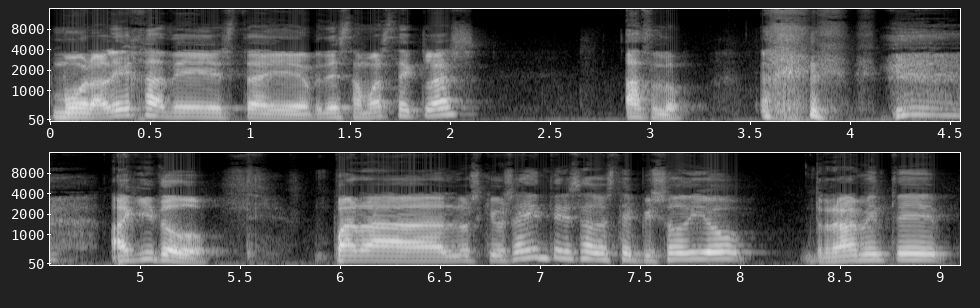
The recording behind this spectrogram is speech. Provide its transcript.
Moraleja de esta, de esta masterclass, hazlo. Aquí todo. Para los que os haya interesado este episodio, realmente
